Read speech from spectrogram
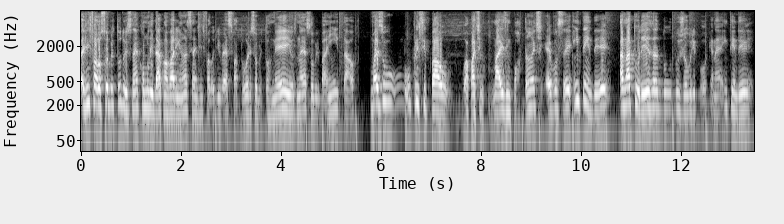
A gente falou sobre tudo isso, né? Como lidar com a variância, a gente falou diversos fatores sobre torneios, né? Sobre Bahia e tal. Mas o, o principal, a parte mais importante é você entender a natureza do, do jogo de poker, né? Entender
